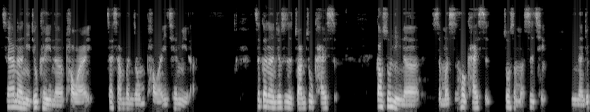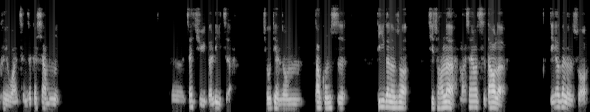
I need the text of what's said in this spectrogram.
这样呢你就可以呢跑完在三分钟跑完一千米了。这个呢就是专注开始，告诉你呢什么时候开始做什么事情，你呢就可以完成这个项目。呃，再举一个例子啊。九点钟到公司，第一个人说起床了，马上要迟到了。第二个人说，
